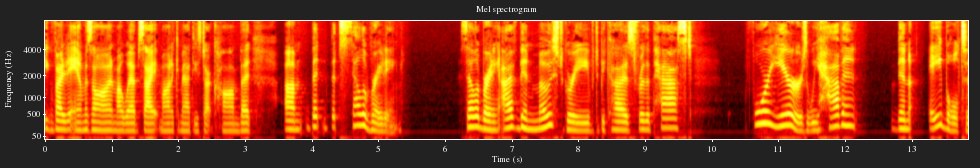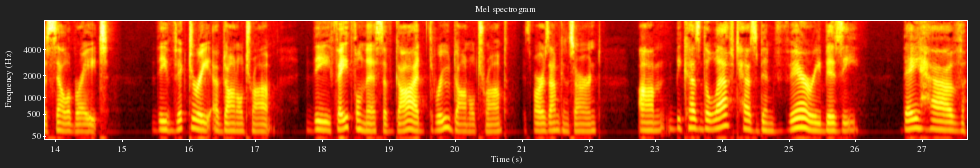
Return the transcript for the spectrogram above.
you can find it at Amazon, my website, monicamatthews.com. But, um, but, but celebrating, celebrating. I've been most grieved because for the past four years, we haven't been able to celebrate the victory of Donald Trump, the faithfulness of God through Donald Trump, as far as I'm concerned, um, because the left has been very busy. They have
